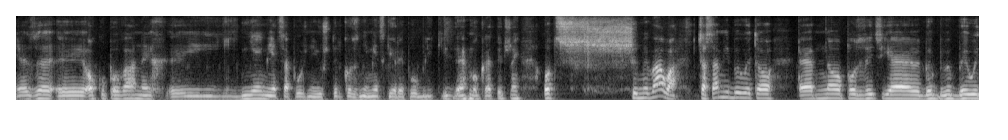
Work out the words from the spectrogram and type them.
z y, okupowanych y, Niemiec, a później już tylko z Niemieckiej Republiki Demokratycznej otrzymywała. Czasami były to e, no, pozycje, by, by, były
